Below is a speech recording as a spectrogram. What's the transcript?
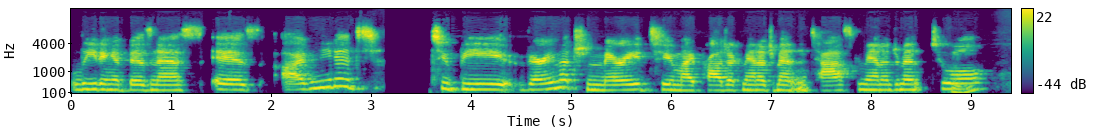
leading a business is I've needed to be very much married to my project management and task management tool. Mm-hmm.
